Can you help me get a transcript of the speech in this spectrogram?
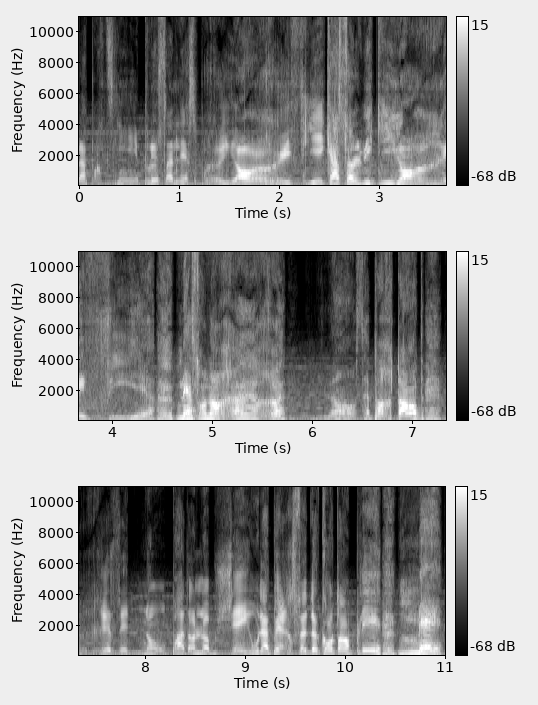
Appartient plus à l'esprit horrifié qu'à celui qui horrifie. Mais son horreur, nuance importante, réside non pas dans l'objet ou la personne de contempler, mais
